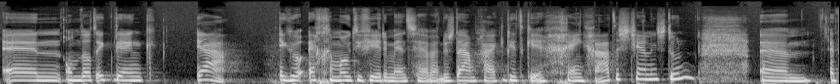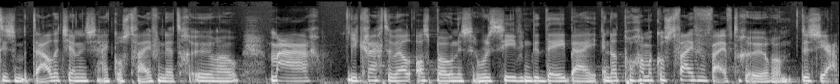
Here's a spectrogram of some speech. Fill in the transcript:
En omdat ik denk, ja, ik wil echt gemotiveerde mensen hebben. Dus daarom ga ik dit keer geen gratis challenge doen. Um, het is een betaalde challenge. Hij kost 35 euro. Maar je krijgt er wel als bonus Receiving the Day bij. En dat programma kost 55 euro. Dus ja,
